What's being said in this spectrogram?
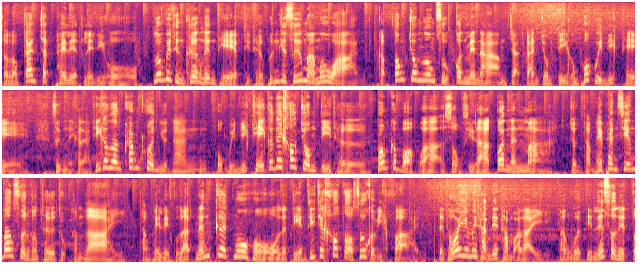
สำหรับการจัดไพเรตเรดิโอรวมไปถึงเครื่องเล่นเทปที่เธอเพิ่งจะซื้อมาเมื่อวาน กับต้องจมลงสู่ก้นแม่น้ำจากการโจมตีของพวกวินดิกเท ซึ่งในขณะที่กำลังคร่ำครวญอยู่นั้น พวกวินดิกเทก็ได้เข้าโจมตีเธอ พร้อมกับบอกว่าส่งศิลาก้อนนั้นมา จนทำให้แผ่นเสียงบางส่วนของเธอถูกทำลายทำให้เลกูลัสนั้นเกิดโมโห และเตรียมที่จะเข้าต่อสู้กับอีกฝ่าย แต่ทว่ายังไม่ทันได้ทำอะไร ทางเวอร์ตินและโซเนโต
